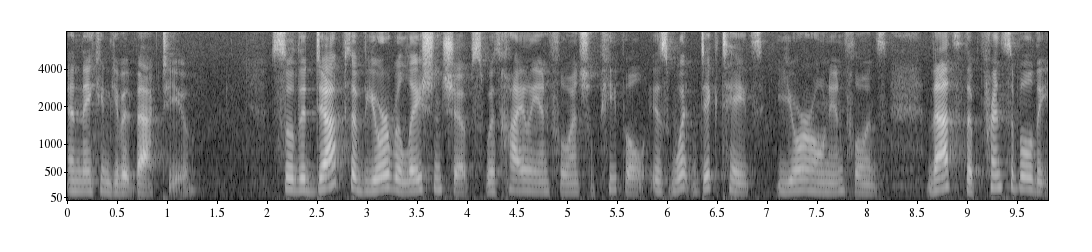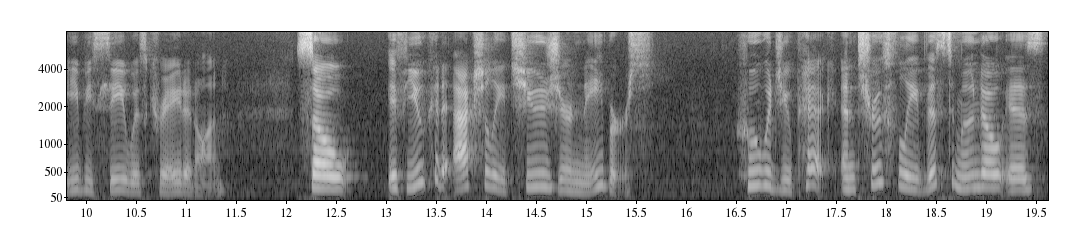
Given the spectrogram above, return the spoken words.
and they can give it back to you. So the depth of your relationships with highly influential people is what dictates your own influence. That's the principle the EBC was created on. So if you could actually choose your neighbors, who would you pick? And truthfully, Vista Mundo is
